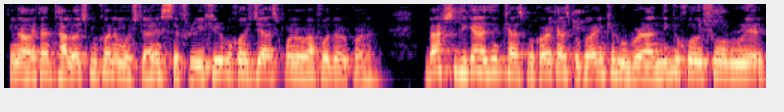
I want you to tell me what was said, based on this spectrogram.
که نهایتا تلاش می‌کنه مشتری صفر یکی رو به خودش جذب کنه و وفادار کنه. بخش دیگر از این کسب و کار کسب و کار این که رو برندینگ خودشون روی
